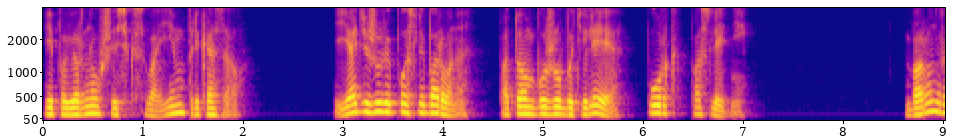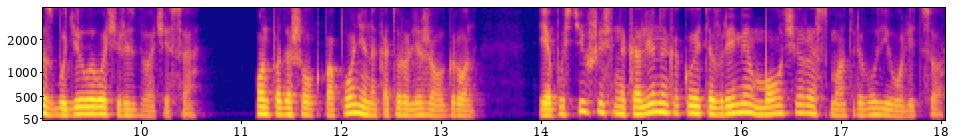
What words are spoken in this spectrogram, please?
и, повернувшись к своим, приказал. «Я дежурю после барона, потом бужу Батилея, Пург последний». Барон разбудил его через два часа. Он подошел к попоне, на которой лежал Грон, и, опустившись на колено, какое-то время молча рассматривал его лицо.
